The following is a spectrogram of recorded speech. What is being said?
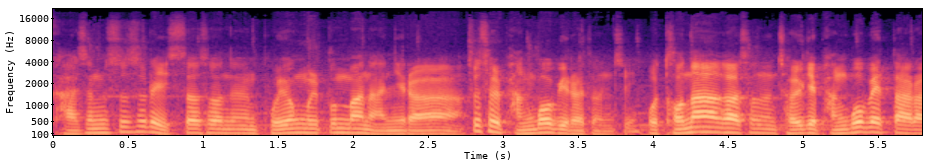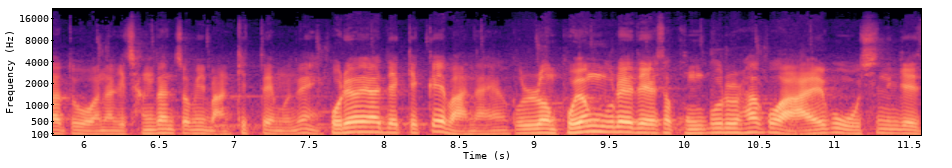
가슴 수술에 있어서는 보형물뿐만 아니라 수술 방법이라든지 뭐 더 나아가서는 절개 방법에 따라도 워낙에 장단점이 많기 때문에 고려해야 될 게 꽤 많아요. 물론 보형물에 대해서 공부를 하고 알고 오시는 게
